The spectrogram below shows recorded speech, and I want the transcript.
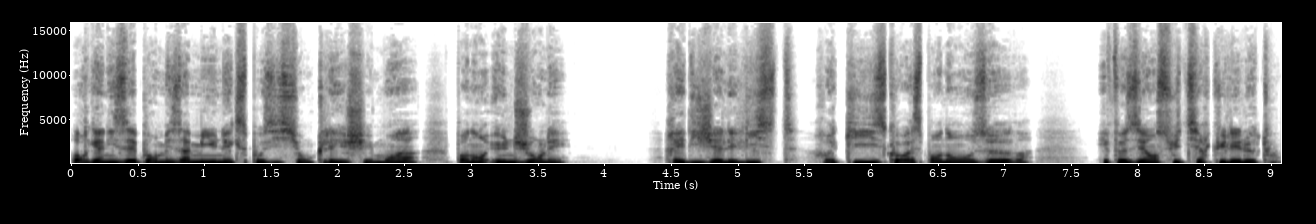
organisais pour mes amis une exposition clé chez moi pendant une journée, rédigeais les listes requises correspondant aux œuvres et faisais ensuite circuler le tout.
